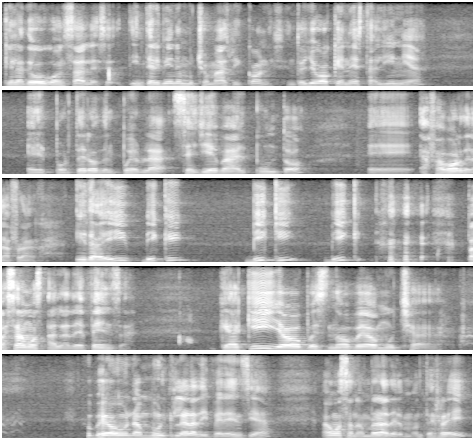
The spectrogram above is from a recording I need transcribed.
que la de Hugo González. Interviene mucho más Viconis. Entonces yo creo que en esta línea el portero del Puebla se lleva el punto eh, a favor de la franja. Y de ahí Vicky, Vicky, Vic, pasamos a la defensa. Que aquí yo pues no veo mucha veo una muy clara diferencia. Vamos a nombrar a del Monterrey,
